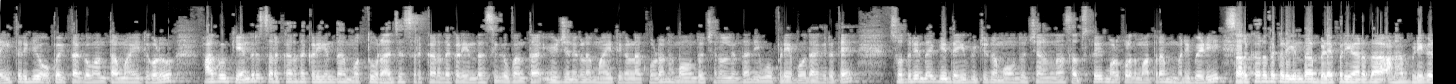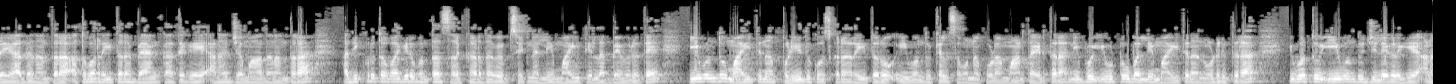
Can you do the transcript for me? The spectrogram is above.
ರೈತರಿಗೆ ಉಪಯುಕ್ತ ಆಗುವಂತಹ ಮಾಹಿತಿಗಳು ಹಾಗೂ ಕೇಂದ್ರ ಸರ್ಕಾರದ ಕಡೆಯಿಂದ ಮತ್ತು ರಾಜ್ಯ ಸರ್ಕಾರದ ಕಡೆಯಿಂದ ಸಿಗುವಂತಹ ಯೋಜನೆಗಳ ಮಾಹಿತಿಗಳನ್ನ ಕೂಡ ನಮ್ಮ ಒಂದು ಚಾನಲ್ನಿಂದ ನೀವು ಪಡೆಯಬಹುದಾಗಿರುತ್ತೆ. ಸೊ ಅದರಿಂದಾಗಿ ದಯವಿಟ್ಟು ನಮ್ಮ ಒಂದು ಚಾನಲ್ನ ಸಬ್ಸ್ಕ್ರೈಬ್ ಮಾಡ್ಕೊಳ್ಳೋದು ಮಾತ್ರ ಮರಿಬೇಡಿ. ಸರ್ಕಾರದ ಕಡೆಯಿಂದ ಬೆಳೆ ಪರಿಹಾರದ ಹಣ ಬಿಡುಗಡೆಯಾದ ನಂತರ ಅಥವಾ ರೈತರ ಬ್ಯಾಂಕ್ ಖಾತೆಗೆ ಹಣ ಜಮಾ ಆದ ನಂತರ ಅಧಿಕೃತವಾಗಿರುವಂತಹ ಸರ್ಕಾರದ ವೆಬ್ಸೈಟ್ನಲ್ಲಿ ಮಾಹಿತಿ ಲಭ್ಯವಿರುತ್ತೆ. ಈ ಒಂದು ಮಾಹಿತಿನ ಪಡೆಯುವುದಕ್ಕೋಸ್ಕರ ರೈತರು ಈ ಒಂದು ಕೆಲಸವನ್ನು ಕೂಡ ಮಾಡ್ತಾ ಇರ್ತಾರೆ. ನೀವು ಯೂಟ್ಯೂಬ್ ಅಲ್ಲಿ ಮಾಹಿತಿನ ನೋಡಿರ್ತೀರ. ಇವತ್ತು ಈ ಒಂದು ಜಿಲ್ಲೆಗಳಿಗೆ ಹಣ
